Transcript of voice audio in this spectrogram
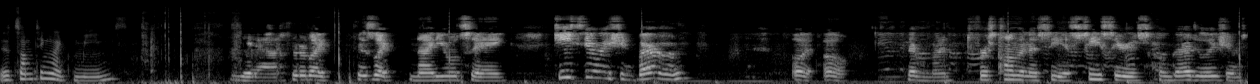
is it something like memes? Yeah, they're like there's like nine year old saying T Series should burn. Oh, oh, never mind. First comment I see is T Series. Congratulations,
